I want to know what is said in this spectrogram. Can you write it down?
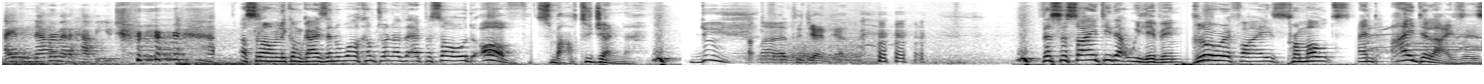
I have never met a happy YouTuber. Assalamu alaikum guys and welcome to another episode of Smile to Jannah. to Jannah. The society that we live in glorifies, promotes and idolizes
